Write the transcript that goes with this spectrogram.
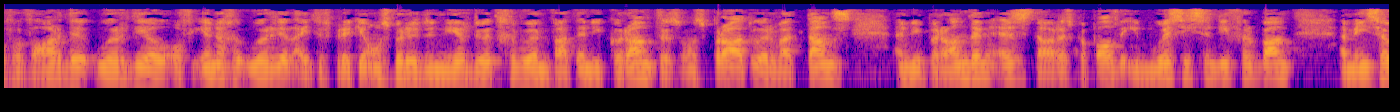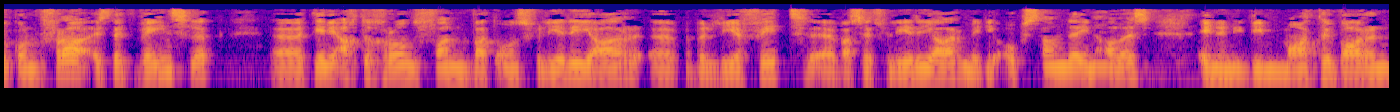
of 'n waardeoordeel of enige oordeel uit te spreek nie. Ons beredeneer doodgewoon wat in die koerant is. Ons praat oor wat tans in die branding is. Daar is bepaalde emosies in die verband. 'n Mens sou kon vra, is dit wenslik uh teen die agtergrond van wat ons verlede jaar uh beleef het, uh, was dit verlede jaar met die opstande en alles en in die, die mate waarin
